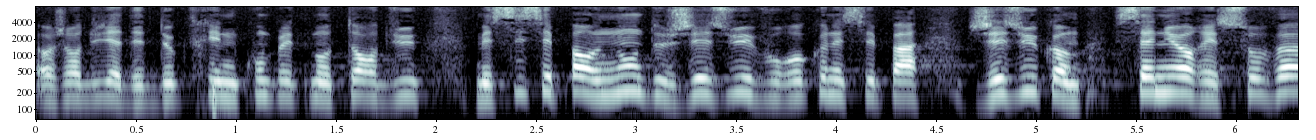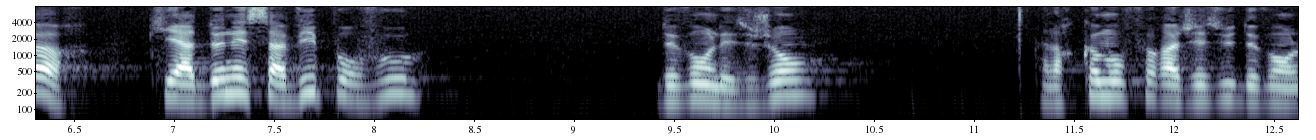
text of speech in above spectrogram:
aujourd'hui il y a des doctrines complètement tordues, mais si ce n'est pas au nom de Jésus et vous ne reconnaissez pas Jésus comme Seigneur et Sauveur qui a donné sa vie pour vous devant les gens, alors comment fera Jésus devant,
